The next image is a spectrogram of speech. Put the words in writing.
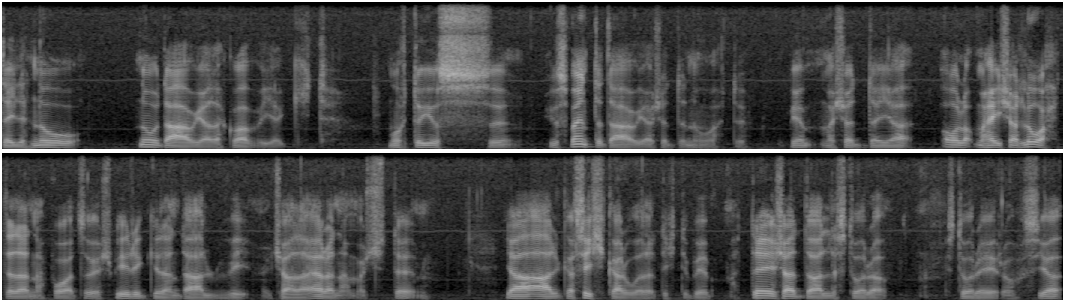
Teille nuu, nuu taujalla koviakin. Mutta jos, jos mentä taujaa sieltä nuohtu, mä sieltä ja olla, mä hei saa luohtelana på att så är spirikkilen talvi tjala äranamasta. Ja alka sihkaruoda tihti bemma. Det är sieltä alle stora, stora eros. Ja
